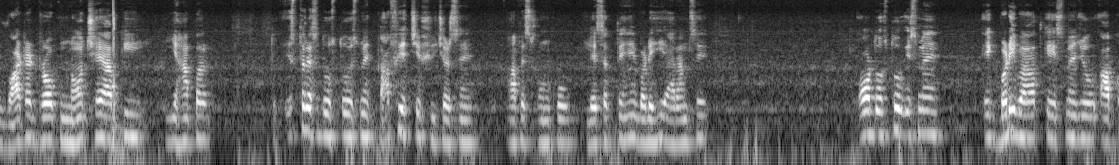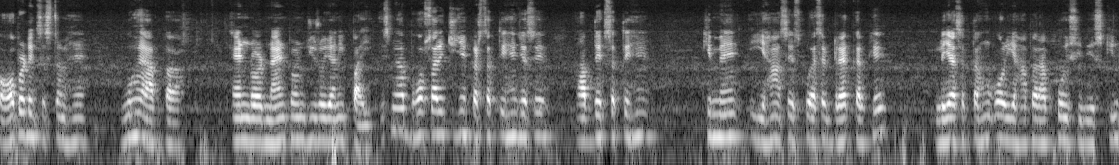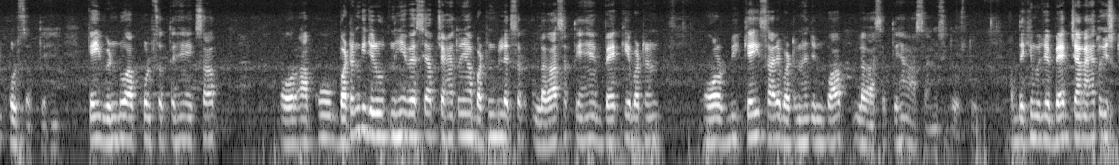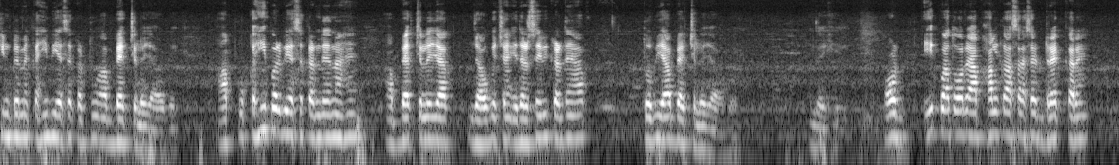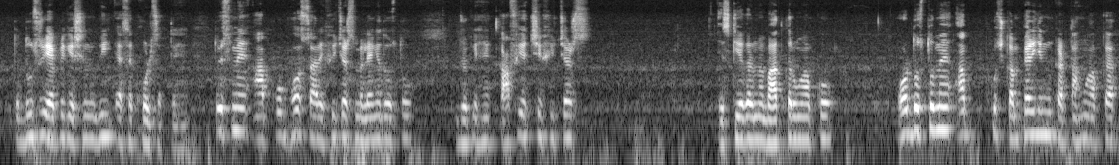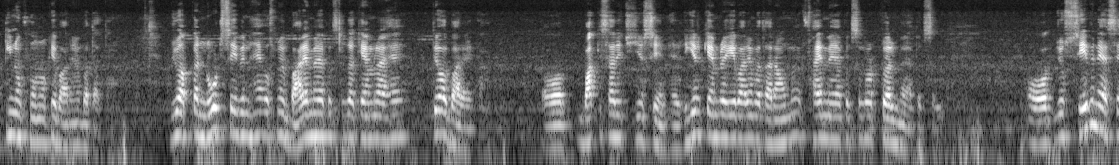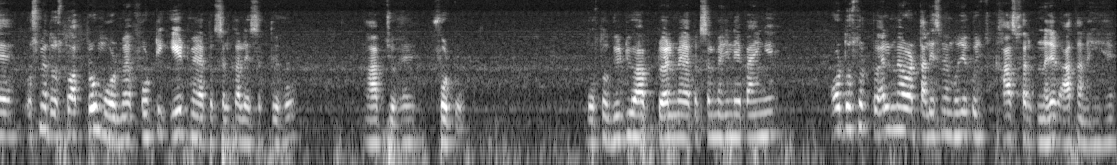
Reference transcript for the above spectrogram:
वाटर ड्रॉप नॉच है आपकी यहाँ पर। तो इस तरह से दोस्तों इसमें काफ़ी अच्छे फीचर्स हैं, आप इस फ़ोन को ले सकते हैं बड़े ही आराम से। और दोस्तों इसमें एक बड़ी बात कि इसमें जो आपका ऑपरेटिंग सिस्टम है, वो है आपका एंड्रॉयड 9.0 यानी पाई इसमें आप बहुत सारी चीज़ें कर सकते हैं, जैसे आप देख सकते हैं कि मैं यहाँ से इसको ऐसे ड्रैग करके ले जा सकता हूँ और यहाँ पर आप कोई सी भी स्क्रीन खोल सकते हैं। कई विंडो आप खोल सकते हैं एक साथ और आपको बटन की ज़रूरत नहीं है। वैसे आप चाहें तो यहाँ बटन भी लग सक, लगा सकते हैं बैक के बटन और भी कई सारे बटन हैं जिनको आप लगा सकते हैं आसानी से दोस्तों। अब देखिए मुझे बैक जाना है तो स्क्रीन पे मैं कहीं भी ऐसा कर दूँ, आप बैक चले जाओगे। आपको कहीं पर भी ऐसा कर देना है, आप बैक चले जा, जाओगे, चाहे इधर से भी कर दें आप तो भी आप बैक चले जाओगे। देखिए। और एक बात और आप हल्का सा ऐसे ड्रैग करें तो दूसरी एप्लीकेशन भी ऐसे खोल सकते हैं। तो इसमें आपको बहुत सारे फीचर्स मिलेंगे दोस्तों, जो कि हैं काफ़ी अच्छे फीचर्स इसकी अगर मैं बात करूँ आपको, और दोस्तों मैं अब कुछ कंपैरिजन करता हूँ आपका तीनों फ़ोनों के बारे में बताता हूँ। जो आपका नोट सेवन है, उसमें बारह मेगापिक्सल का कैमरा है प्योर बारह का। और बाकी सारी चीज़ें सेम है। रियर कैमरे के बारे में बता रहा हूँ मैं फाइव मेगापिक्सल और ट्वेल्व मेगापिक्सल और जो सेवन एस है, उसमें दोस्तों आप प्रो मोड में फोर्टी एट मेगा पिक्सल का ले सकते हो। आप जो है फ़ोटो दोस्तों वीडियो आप ट्वेल्व मेगा पिक्सल में ही ले पाएँगे। और दोस्तों ट्वेल्व में और अड़तालीस में मुझे कुछ खास फ़र्क नज़र आता नहीं है।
